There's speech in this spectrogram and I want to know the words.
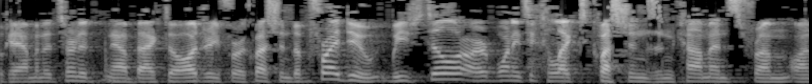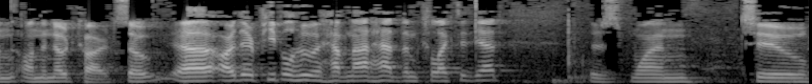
Okay, I'm going to turn it now back to Audrey for a question. But before I do, we still are wanting to collect questions and comments from on, on the note card. So, uh, are there people who have not had them collected yet? There's one, two,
